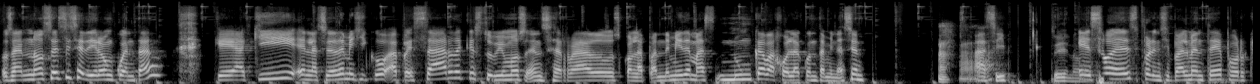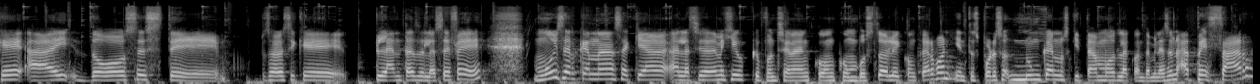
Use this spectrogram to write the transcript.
O sea, no sé si se dieron cuenta que aquí en la Ciudad de México, a pesar de que estuvimos encerrados con la pandemia y demás, nunca bajó la contaminación. Así. Sí, no. Eso es principalmente porque hay dos, este, pues ahora sí que plantas de la CFE muy cercanas aquí a, la Ciudad de México que funcionan con combustible y con carbón y entonces por eso nunca nos quitamos la contaminación a pesar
